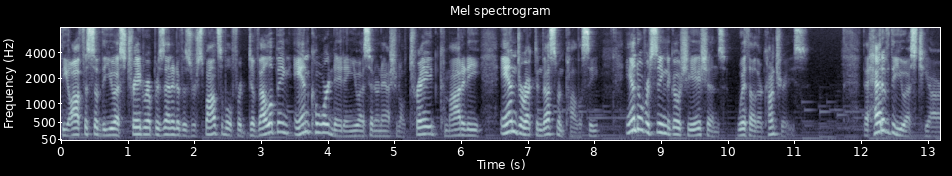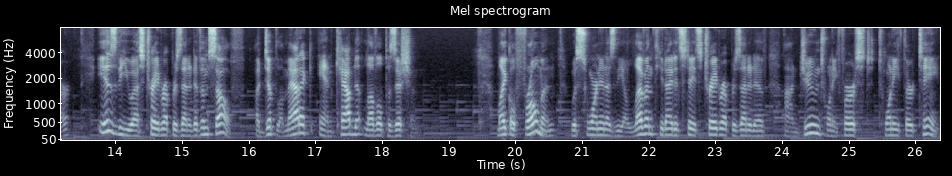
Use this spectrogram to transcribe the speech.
The Office of the U.S. Trade Representative is responsible for developing and coordinating U.S. international trade, commodity, and direct investment policy, and overseeing negotiations with other countries. The head of the USTR is the U.S. Trade Representative himself, a diplomatic and cabinet level position. Michael Froman was sworn in as the 11th United States Trade Representative on June 21, 2013.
